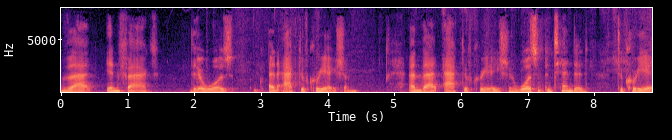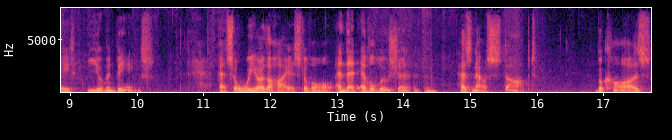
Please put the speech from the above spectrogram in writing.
that, in fact, there was an act of creation, and that act of creation was intended to create human beings. And so we are the highest of all, and that evolution has now stopped because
